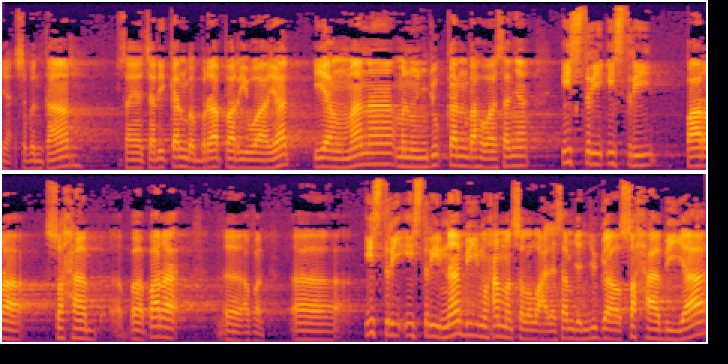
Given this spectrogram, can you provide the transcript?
Ya, sebentar saya carikan beberapa riwayat yang mana menunjukkan bahwasanya istri-istri para sahab para eh, apa eh, istri-istri Nabi Muhammad SAW dan juga sahabiyat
